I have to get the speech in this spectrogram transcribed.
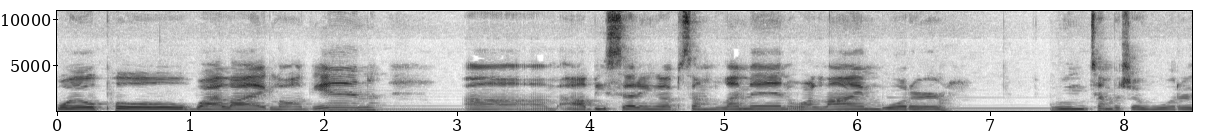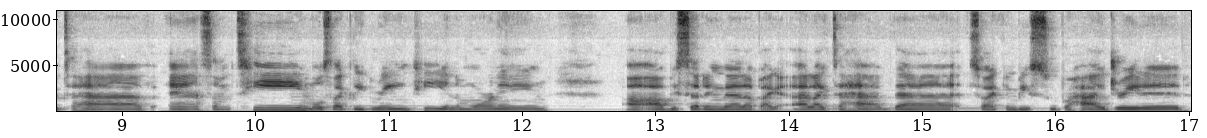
oil pull while I log in. Um, I'll be setting up some lemon or lime water room temperature water to have and some tea, most likely green tea in the morning. Uh, I'll be setting that up. I, I like to have that so I can be super hydrated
